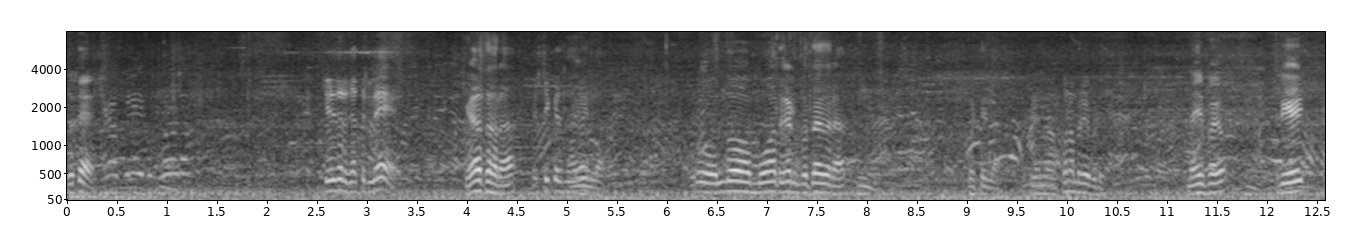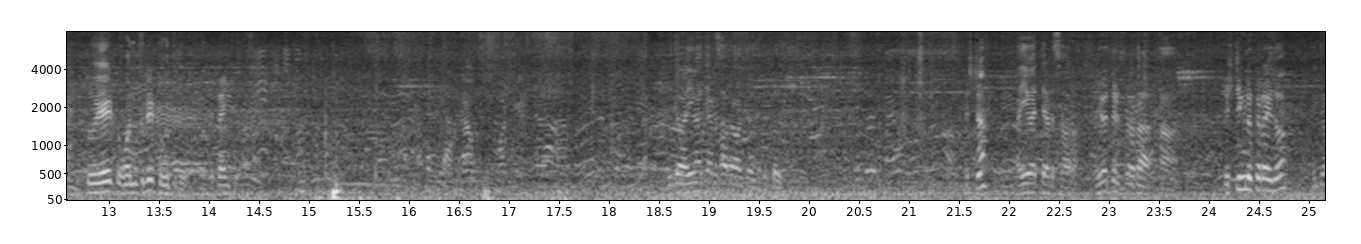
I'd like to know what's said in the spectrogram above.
ಜೊತೆ? ಕೇಳಿದಾರೆ ಜಾತ್ರೆಲಿ? ಕೇಳ್ತಾರ. ಎಷ್ಟು ಕೇಳ್ತಾ ಇಲ್ಲ ಅವರು ಒಂದು ಮೂವತ್ತು ಗಂಟೆ ಬರ್ತಾ ಇದಾರ. ಹ್ಞೂ ಕೊಟ್ಟಿಲ್ಲ. ನಿಮ್ಮ ಫೋನ್ ನಂಬರ್ ಹೇಳ್ಬಿಡಿ. Nine five three eight two eight one three two three. Okay thank you ಇದು ಐವತ್ತೆರಡು ಸಾವಿರ ಎಷ್ಟು? ಐವತ್ತೆರಡು ಸಾವಿರ. ಐವತ್ತೆರಡು ಸಾವಿರ? ಎಷ್ಟು ತಿಂಗಳು ಕರ ಇದು? ಇದು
